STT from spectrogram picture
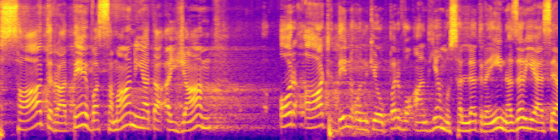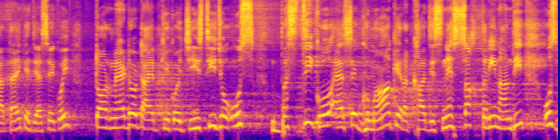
سات راتیں۔ و سمانیت ایام اور آٹھ دن ان کے اوپر وہ آندھیاں مسلط رہیں۔ نظر یہ ایسے آتا ہے کہ جیسے کوئی ٹورنیڈو ٹائپ کی کوئی چیز تھی جو اس بستی کو ایسے گھما کے رکھا جس نے سخت ترین آندھی اس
